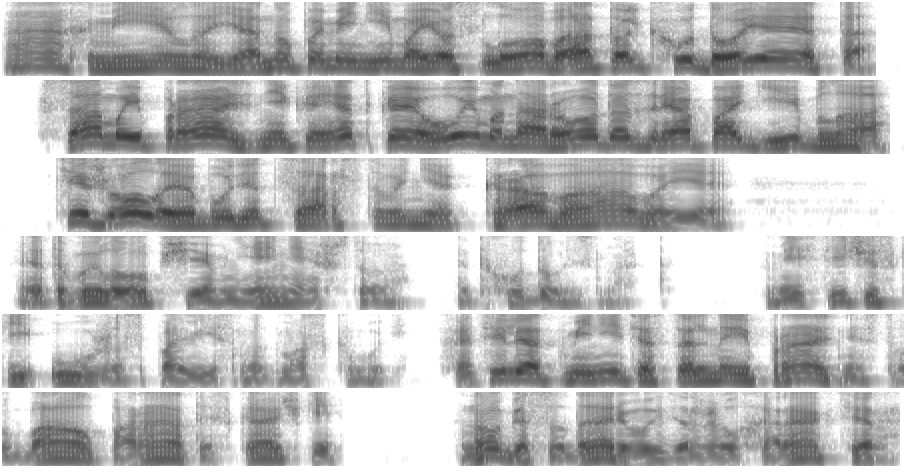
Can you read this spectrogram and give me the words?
Ах, милая, ну помяни мое слово, а только худое это. В самый праздник эткая уйма народа зря погибла. Тяжелое будет царствование, кровавое. Это было общее мнение, что это худой знак. Мистический ужас повис над Москвой. Хотели отменить остальные празднества, бал, парад и скачки, но государь выдержал характер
